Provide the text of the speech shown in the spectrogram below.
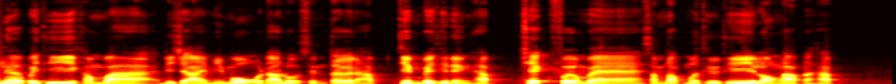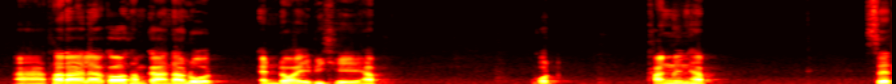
เลือกไปที่คำว่า DJI Mimo Download Center นะครับ จิ้มไปทีนึงครับ เช็คเฟิร์มแวร์สำหรับมือถือที่รองรับนะครับอ่าถ้าได้แล้วก็ทำการดาวน์โหลด Android APK ครับ กดครั้งหนึ่งครับ เสร็จ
